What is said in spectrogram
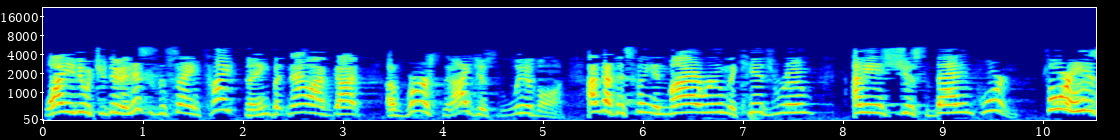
Why do you do what you do? And this is the same type thing, but now I've got a verse that I just live on. I've got this thing in my room, the kids' room. I mean, it's just that important. For His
